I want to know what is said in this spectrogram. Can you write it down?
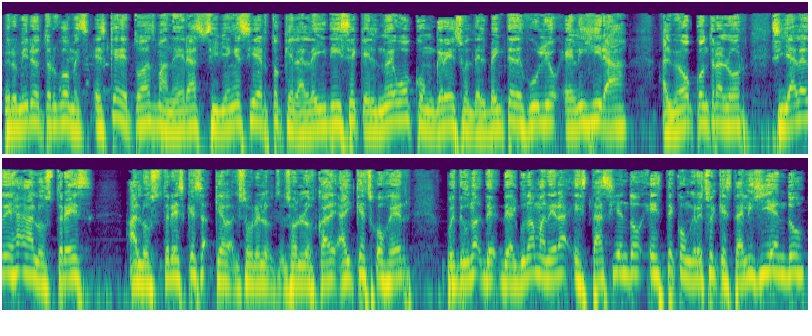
Pero mire, doctor Gómez, es que de todas maneras, si bien es cierto que la ley dice que el nuevo Congreso, el del 20 de julio, elegirá al nuevo Contralor, si ya le dejan a los tres a los tres que, sobre, los, sobre los que hay que escoger, pues de, una, de, alguna manera está siendo este Congreso el que está eligiendo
